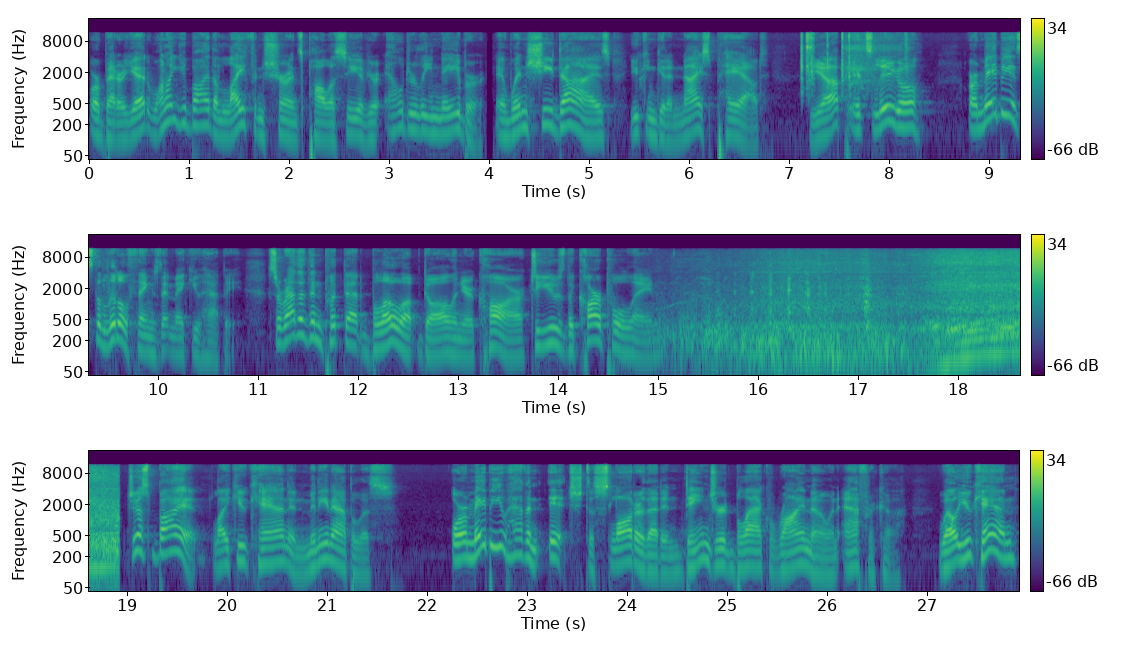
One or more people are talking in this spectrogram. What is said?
Or better yet, why don't you buy the life insurance policy of your elderly neighbor? And when she dies, you can get a nice payout. Yup, it's legal. Or maybe it's the little things that make you happy. So rather than put that blow up doll in your car to use the carpool lane, just buy it like you can in Minneapolis. Or maybe you have an itch to slaughter that endangered black rhino in Africa. Well, you can.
